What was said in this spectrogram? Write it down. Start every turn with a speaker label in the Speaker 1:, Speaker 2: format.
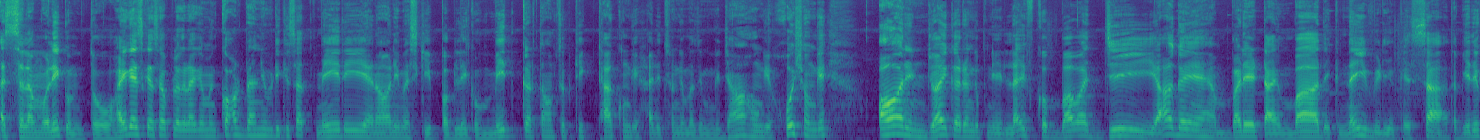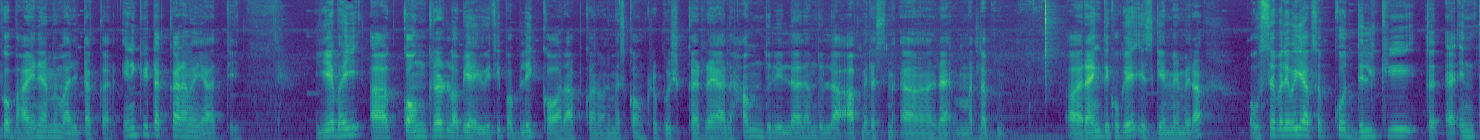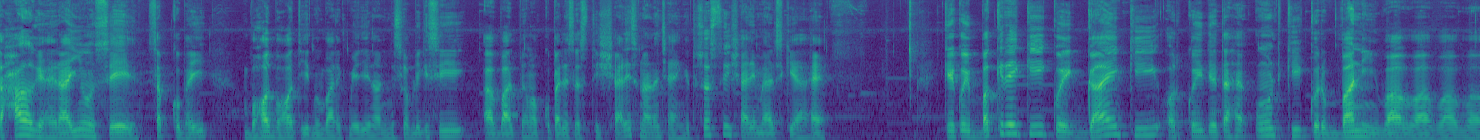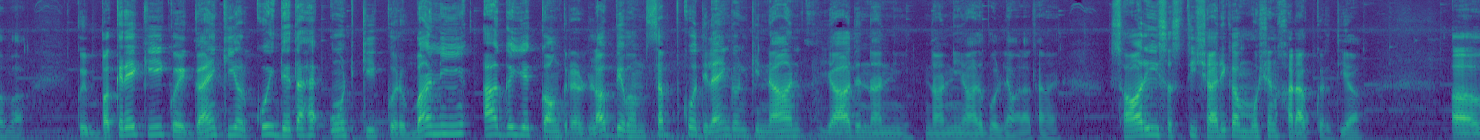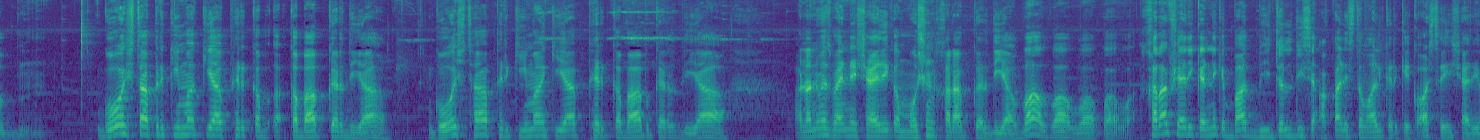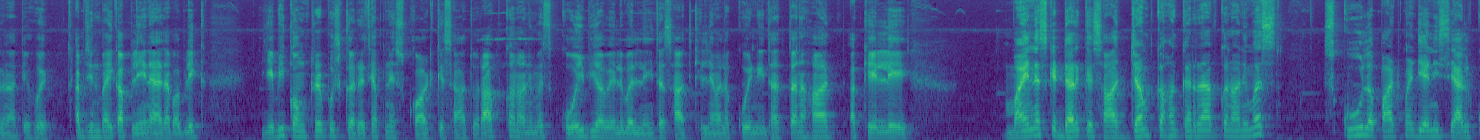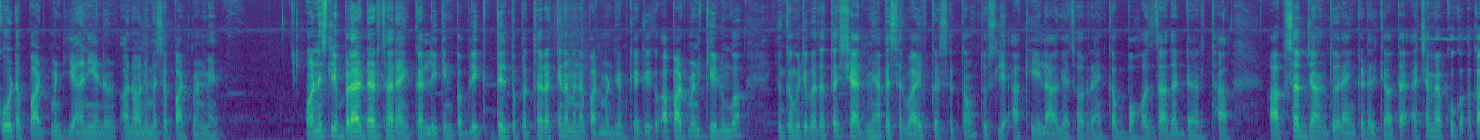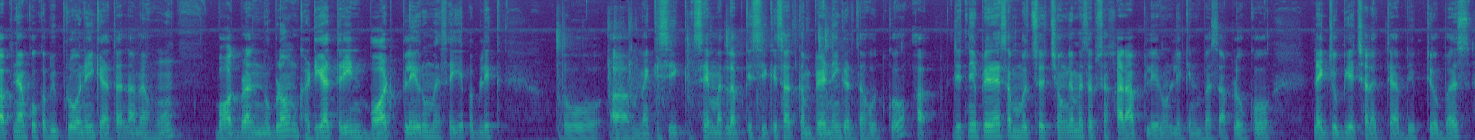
Speaker 1: वालेकुम तो hi guys कैसे आप लग? रहा है कि मैं कॉड ब्रांड वीडियो के साथ मेरी एनोनिमस की पब्लिक उम्मीद करता हूँ सब ठीक ठाक होंगे खैरियत होंगे, मज़े होंगे, जहाँ होंगे, खुश होंगे और इन्जॉय करेंगे अपनी लाइफ को। बाबा जी आ गए हैं बड़े टाइम बाद एक नई वीडियो के साथ। अब ये देखो, भाई ने हमें मारी टक्कर। इनकी टक्कर हमें याद थी। ये भाई कॉन्कर लॉबी आई हुई थी पब्लिक और आपका अनोनिमस कॉन्कर पुश कर रहे हैं। अल्हम्दुलिल्लाह अल्हम्दुलिल्लाह। आप मेरा मतलब रैंक देखोगे इस गेम में मेरा। और उससे पहले भाई आप सबको दिल की इंतहा गहराइयों से सबको भाई बहुत बहुत ईद मुबारक मेरी अनोनिमस की इसी बात पे हम आपको पहले सस्ती शायरी सुनाना चाहेंगे तो सस्ती शायरी मैच किया है कि कोई बकरे की, कोई गाय की और कोई देता है ऊँट की कुर्बानी। वाह वाह वाह वाह वाह। कोई बकरे की, कोई गाय की और कोई देता है ऊँट की कुर्बानी। आ गई है कॉन्करर लॉबी अब हम सबको दिलाएँगे उनकी नान याद। नानी नानी याद बोलने वाला था मैं। सारी सस्ती शायरी का मोशन ख़राब कर दिया। गोश्त था फिर कीमा किया फिर कब, कबाब कर दिया। गोश्त था फिर कीमा किया फिर कबाब कर दिया। अनोनिमस भाई ने शायरी का मोशन ख़राब कर दिया। वाह वाह वाह वाह वाह। ख़राब शायरी करने के बाद भी जल्दी से अकाल इस्तेमाल करके एक और सही शायरी बनाते हुए। अब जिन भाई का प्लेन आया था पब्लिक ये भी काउंटर पुश कर रहे थे अपने स्क्वाड के साथ। और आपका अनोनिमस कोई भी अवेलेबल नहीं था साथ खेलने वाला कोई नहीं था। तनहा अकेले माइनस के डर के साथ जंप कहाँ कर रहा है आपका अनोनिमस स्कूल अपार्टमेंट यानी सियालकोट अपार्टमेंट यानी अनोनिमस अपार्टमेंट में। ऑनेस्टली बड़ा डर था रैंक का, लेकिन पब्लिक दिल पे पत्थर रख के ना मैंने अपार्टमेंट जम किया, क्योंकि अपार्टमेंट खेलूँगा, क्योंकि मुझे पता था शायद मैं यहाँ पे सर्वाइव कर सकता हूँ तो इसलिए अकेला आ गया था और रैंक का बहुत ज़्यादा डर था। आप सब जानते हो रैंक का डर क्या होता है। अच्छा मैं आपको अपने आप को कभी प्रो नहीं कहता, ना मैं हूँ, बहुत बड़ा नुबड़ा हूँ, घटिया तरीन बॉट प्लेयर हूँ मैं सही है पब्लिक तो आ, मैं किसी से मतलब किसी के साथ कंपेयर नहीं करता खुद को। आ, जितने प्लेयर हैं सब मुझसे अच्छे होंगे मैं सबसे ख़राब प्लेयर हूँ लेकिन बस आप लोग को लाइक जो भी अच्छा लगता है आप देखते हो बस।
